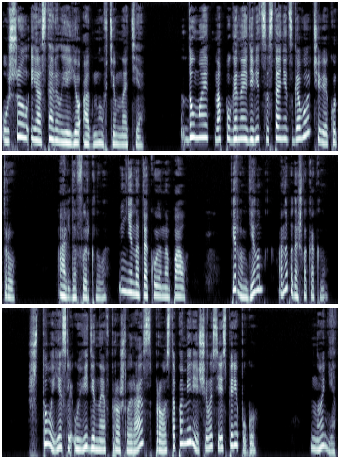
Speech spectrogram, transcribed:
Ушел и оставил ее одну в темноте. Думает, напуганная девица станет сговорчивее к утру? Альда фыркнула. Не на такую напал. Первым делом она подошла к окну. Что, если увиденное в прошлый раз просто померещилось ей перепугу? Но нет.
